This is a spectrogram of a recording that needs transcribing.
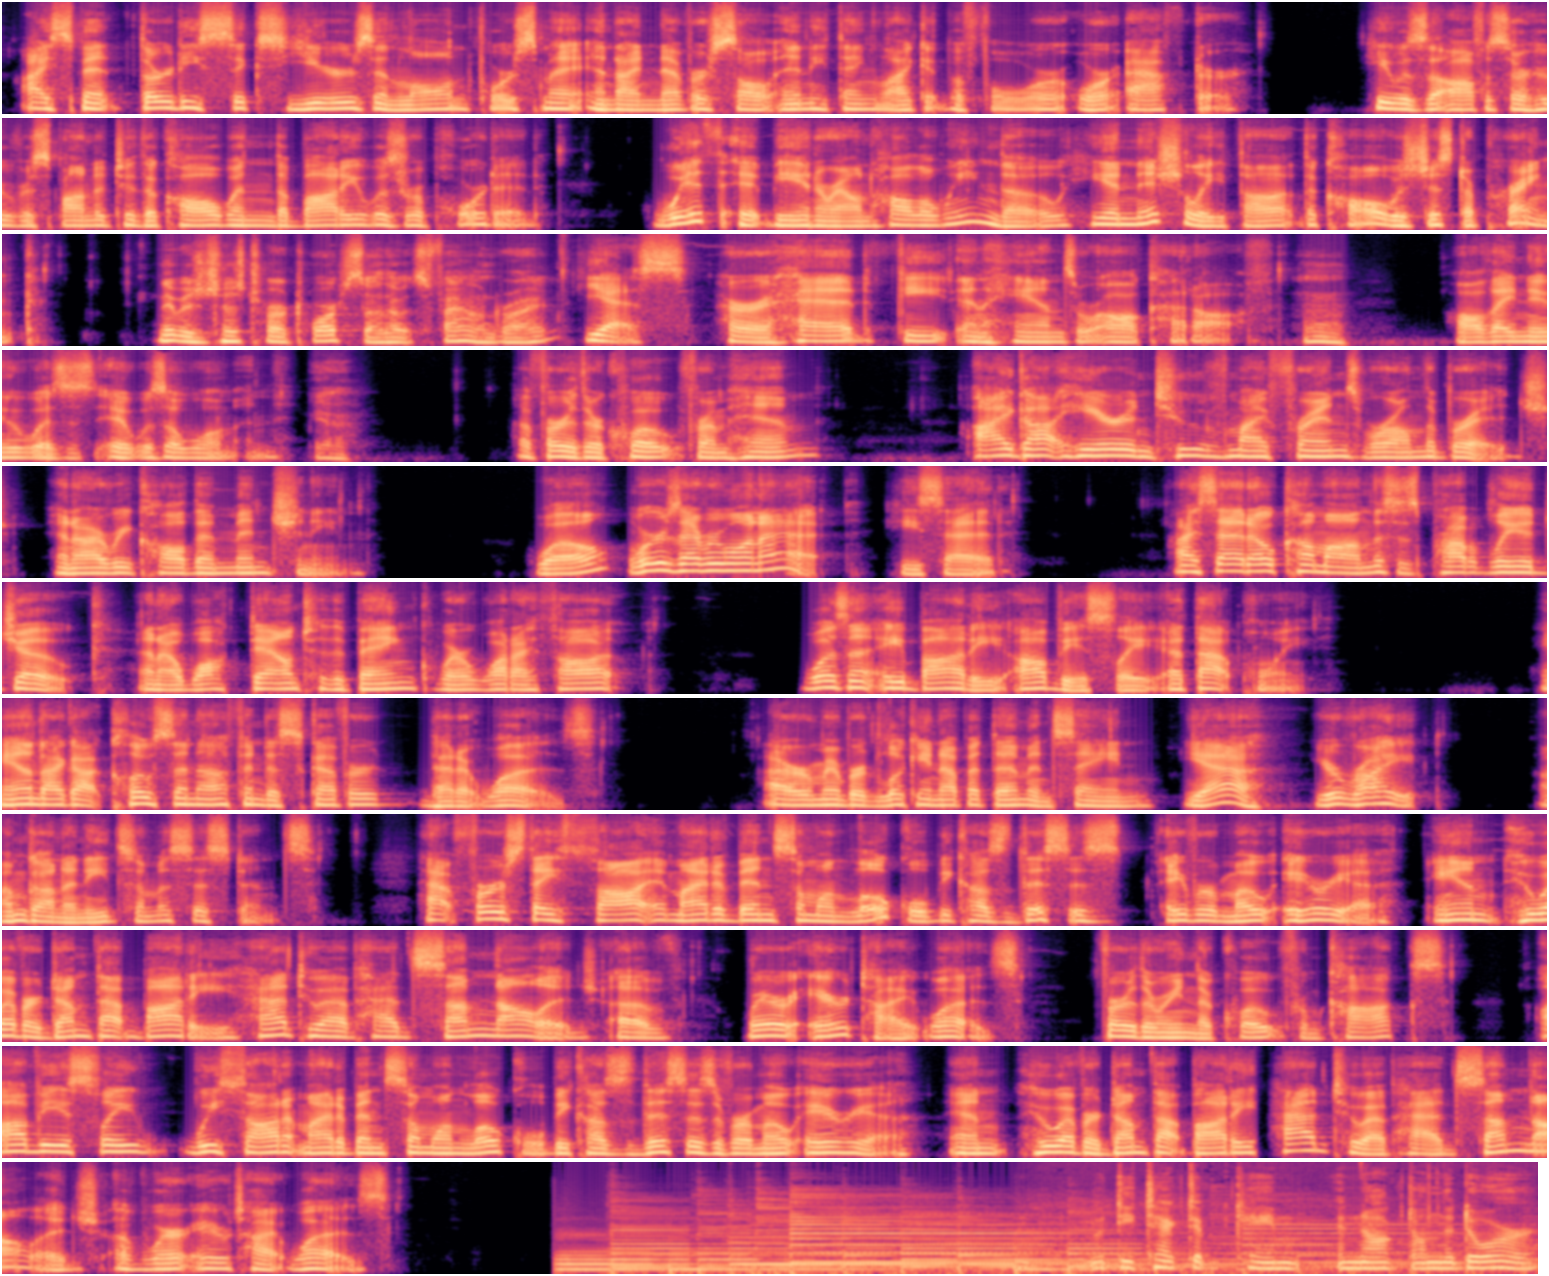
I spent 36 years in law enforcement and I never saw anything like it before or after. He was the officer who responded to the call when the body was reported. With it being around Halloween, though, he initially thought the call was just a prank. It was just her torso that was found, right? Yes, her head, feet, and hands were all cut off. Hmm. All they knew was it was a woman. Yeah. A further quote from him I got here and two of my friends were on the bridge, and I recall them mentioning, Well, where's everyone at? He said. I said, Oh, come on, this is probably a joke. And I walked down to the bank where what I thought wasn't a body, obviously, at that point. And I got close enough and discovered that it was. I remembered looking up at them and saying, Yeah, you're right. I'm to need some assistance. At first, they thought it might have been someone local because this is a remote area, and whoever dumped that body had to have had some knowledge of where airtight was. Furthering the quote from Cox, obviously, we thought it might have been someone local because this is a remote area, and whoever dumped that body had to have had some knowledge of where airtight was. A detective came and knocked on the door,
